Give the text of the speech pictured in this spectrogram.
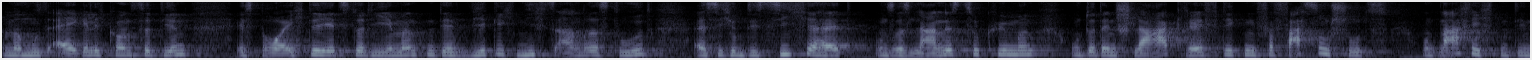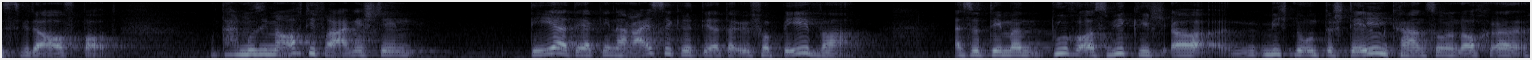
Man muss eigentlich konstatieren, es bräuchte jetzt dort jemanden, der wirklich nichts anderes tut, als sich um die Sicherheit unseres Landes zu kümmern und dort einen schlagkräftigen Verfassungsschutz und Nachrichtendienst wieder aufbaut. Und da muss ich mir auch die Frage stellen, der, der Generalsekretär der ÖVP war, also dem man durchaus wirklich äh, nicht nur unterstellen kann, sondern auch äh,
